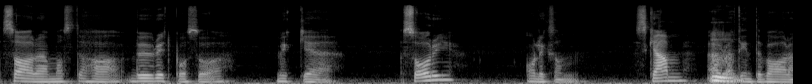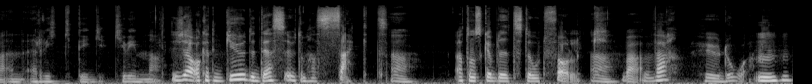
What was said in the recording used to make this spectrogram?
Sara måste ha burit på så mycket sorg och liksom skam över Mm. att inte vara en riktig kvinna. Ja, och att Gud dessutom har sagt Ja, att de ska bli ett stort folk. Ja. Bara, va? hur då? Mhm.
